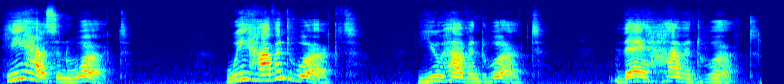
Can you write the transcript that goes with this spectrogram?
He hasn't worked. We haven't worked. You haven't worked. They haven't worked.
